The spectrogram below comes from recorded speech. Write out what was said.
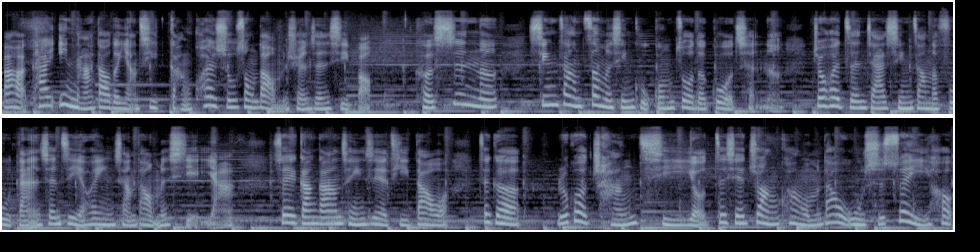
把它一拿到的氧气赶快输送到我们全身细胞。可是呢，心脏这么辛苦工作的过程呢，就会增加心脏的负担，甚至也会影响到我们血压。所以刚刚陈医师也提到哦，这个如果长期有这些状况，我们到五十岁以后，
